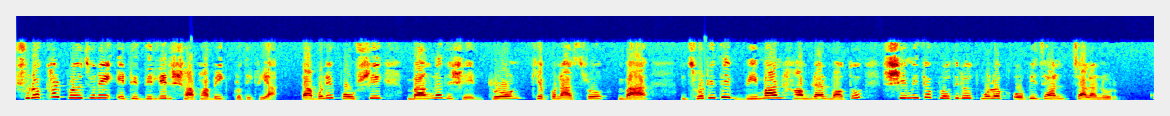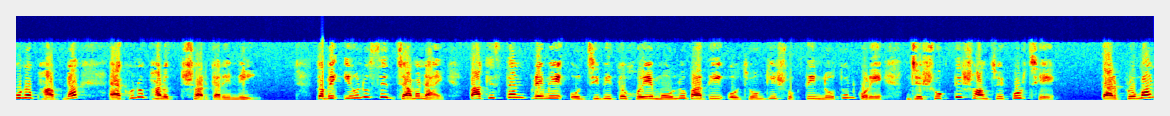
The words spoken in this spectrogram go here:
সুরক্ষার প্রয়োজনে এটি দিল্লির স্বাভাবিক প্রতিক্রিয়া। তা বলে পড়শি বাংলাদেশে ড্রোন, ক্ষেপণাস্ত্র বা ঝটিতে বিমান হামলার মতো সীমিত প্রতিরোধমূলক অভিযান চালানোর কোনো ভাবনা এখনও ভারত সরকারের নেই। তবে ইউনুসের জামানায় পাকিস্তান প্রেমে উজ্জীবিত হয়ে মৌলবাদী ও জঙ্গি শক্তি নতুন করে যে শক্তি সঞ্চয় করছে, তার প্রমাণ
